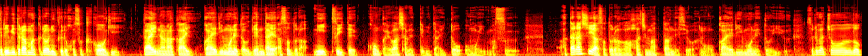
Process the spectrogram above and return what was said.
テレビドラマクロニクル補足講義第7回「おかえりモネと現代朝ドラ」について今回は喋ってみたいと思います。新しい朝ドラが始まったんですよ「あのおかえりモネ」という。それがちょうど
